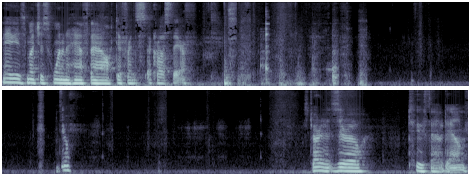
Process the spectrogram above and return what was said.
Maybe as much as one and a half thou difference across there. zero. Started at zero, two thou down.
